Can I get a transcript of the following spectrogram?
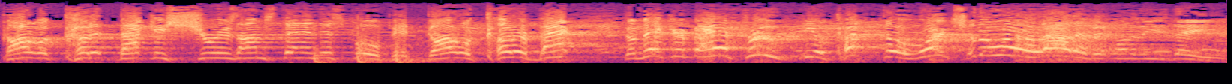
God will cut it back as sure as I'm standing in this pulpit. God will cut her back to make her bear fruit. He'll cut the works of the world out of it one of these days.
